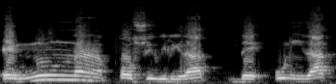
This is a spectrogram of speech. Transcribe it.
en una posibilidad de unidad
